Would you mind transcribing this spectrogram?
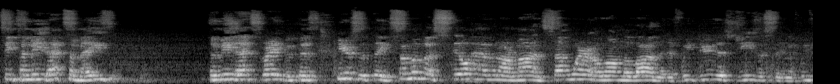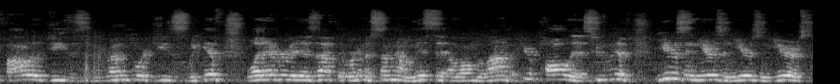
See, to me, that's amazing. To me, that's great because here's the thing. Some of us still have in our minds somewhere along the line that if we do this Jesus thing, if we follow Jesus, if we run toward Jesus, we give whatever it is up, that we're going to somehow miss it along the line. But here Paul is, who lived years and years and years and years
